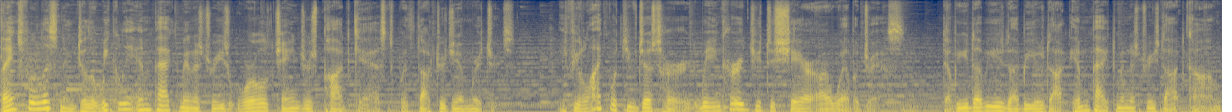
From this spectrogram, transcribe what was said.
Thanks for listening to the weekly Impact Ministries World Changers podcast with Dr. Jim Richards. If you like what you've just heard, we encourage you to share our web address www.impactministries.com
